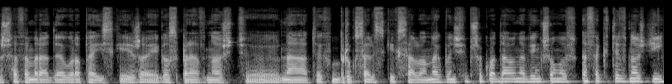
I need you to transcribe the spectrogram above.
szefem Rady Europejskiej, że jego sprawność na tych brukselskich salonach będzie się przekładała na większą ef- efektywność i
